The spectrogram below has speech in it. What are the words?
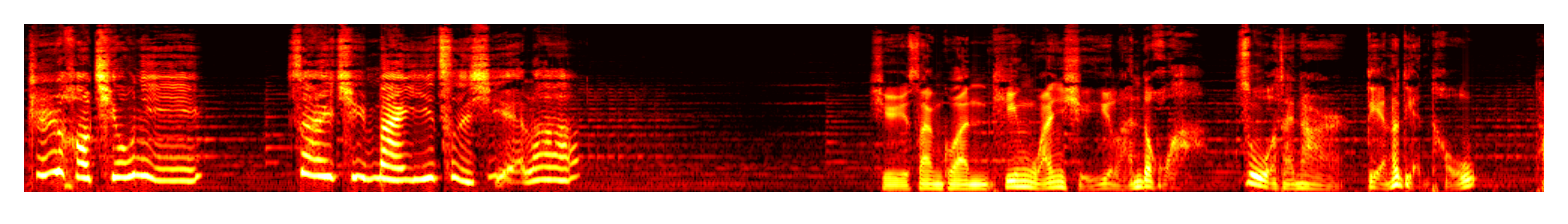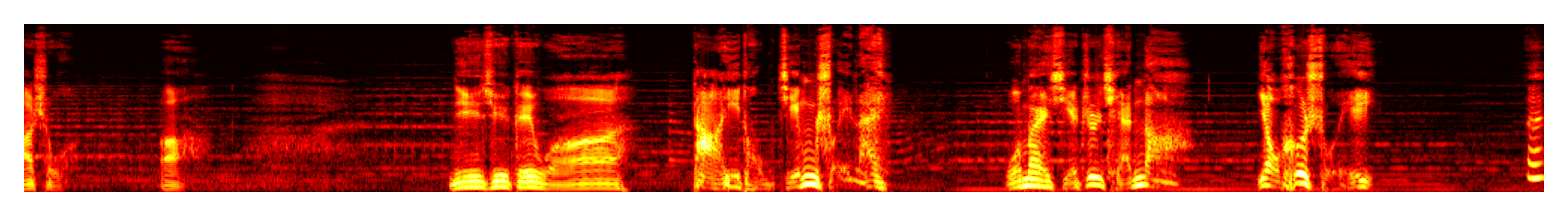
只好求你再去买一次血了。”许三观听完许玉兰的话，坐在那儿点了点头。他说：“啊，你去给我打一桶井水来。我卖血之前呐，要喝水。哎，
